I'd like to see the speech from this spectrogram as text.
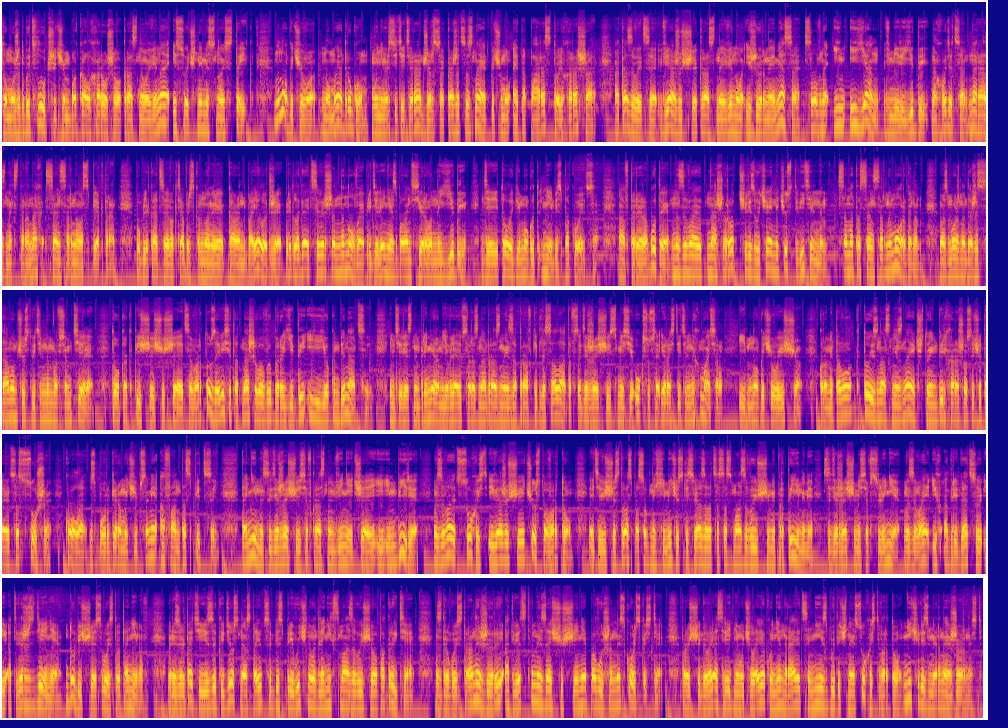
Что может быть лучше, чем бокал хорошего красного вина и сочный мясной стейк? Много чего, но мы о другом. В университете Раджерса, кажется, знают, почему эта пара столь хороша. Оказывается, вяжущее красное вино и жирное мясо, словно инь и ян в мире еды, находятся на разных сторонах сенсорного спектра. Публикация в октябрьском номере Current Biology предлагает совершенно новое определение сбалансированной еды. Диетологи биологи могут не беспокоиться. Авторы работы называют наш рот чрезвычайно чувствительным соматосенсорным органом, возможно, даже самым чувствительным во всем теле. То, как пища ощущается во рту, зависит от нашего выбора еды и ее комбинаций. Интересным примером являются разнообразные заправки для салатов, содержащие смеси уксуса и растительных масел, и много чего еще. Кроме того, кто из нас не знает, что имбирь хорошо сочетается с суши, кола с бургером и чипсами, а фанта с пиццей. Танины, содержащиеся в красном вине, чае и имбире, вызывают сухость и вяжущее чувство во рту. Эти вещества способны химически связываться со смазывающими протеинами, содержащимися в слюне, вызывая их агрегацию и отверждение, дубящее свойство танинов. В результате язык и десны остаются без привычного для них смазывающего покрытия. С другой стороны, жиры ответственны за ощущение повышенной скользкости. Проще говоря, среднему человеку не нравится ни избыточная сухость во рту, ни чрезмерная жирность.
